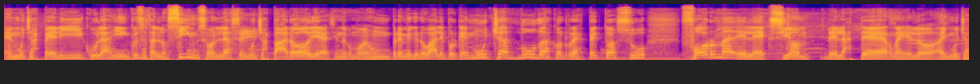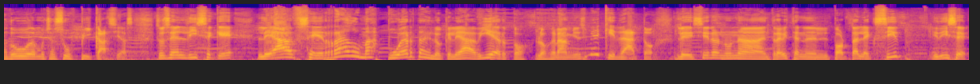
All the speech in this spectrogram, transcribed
en muchas películas, e incluso hasta en Los Simpsons le hacen muchas parodias, diciendo como es un premio que no vale, porque hay muchas dudas con respecto a su forma de elección de las ternas y hay muchas dudas, muchas suspicacias. Entonces él dice que le ha cerrado más puertas de lo que le ha abierto los Grammys. Mira qué dato. Le hicieron una entrevista en el portal Exit y dice,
